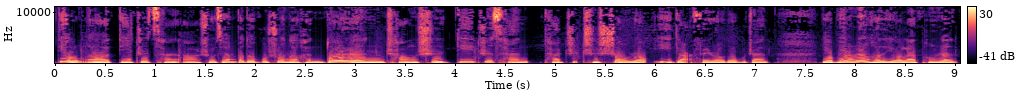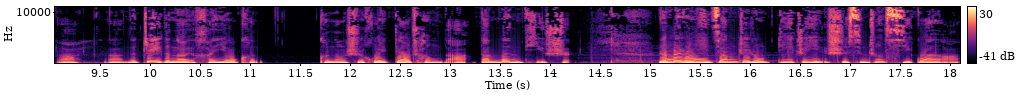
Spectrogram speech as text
第五呢，低脂餐啊，首先不得不说呢，很多人尝试低脂餐，他只吃瘦肉，一点肥肉都不沾，也不用任何的油来烹饪啊啊，那这个呢，很有可可能是会掉秤的啊，但问题是。人们容易将这种低脂饮食形成习惯啊，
